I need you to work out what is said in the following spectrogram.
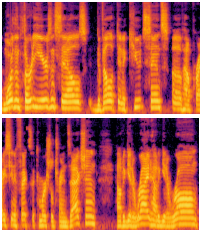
More than 30 years in sales, developed an acute sense of how pricing affects the commercial transaction, how to get it right, how to get it wrong.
